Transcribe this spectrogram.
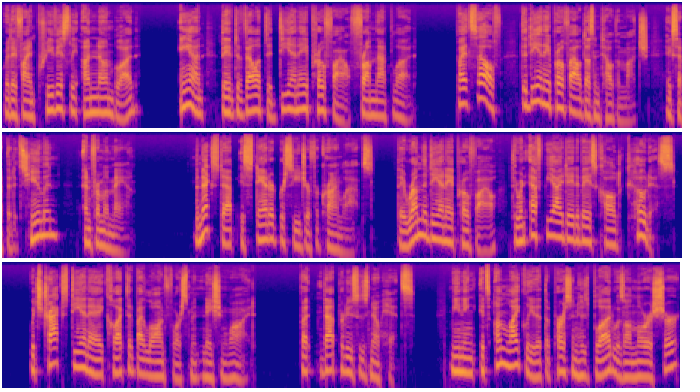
where they find previously unknown blood, and they've developed a DNA profile from that blood. By itself, the DNA profile doesn't tell them much, except that it's human and from a man. The next step is standard procedure for crime labs. They run the DNA profile through an FBI database called CODIS, which tracks DNA collected by law enforcement nationwide. But that produces no hits, meaning it's unlikely that the person whose blood was on Laura's shirt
